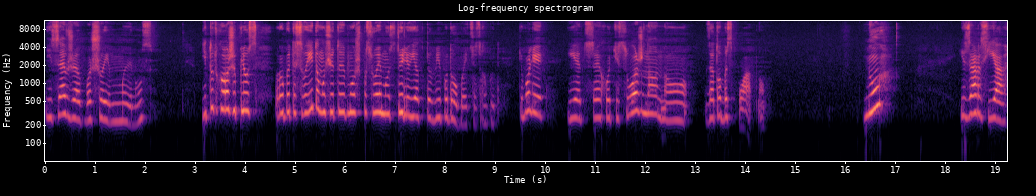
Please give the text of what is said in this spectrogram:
І це вже большой мінус. І тут хороший плюс робити свої, тому що ти можеш по своєму стилю, як тобі подобається зробити. Тим більше, і це хоч і сложно, но зато безплатно. Ну, і зараз я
